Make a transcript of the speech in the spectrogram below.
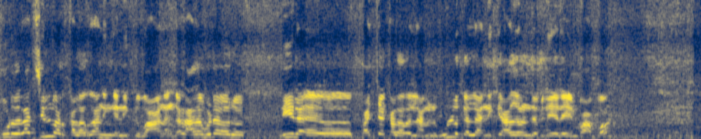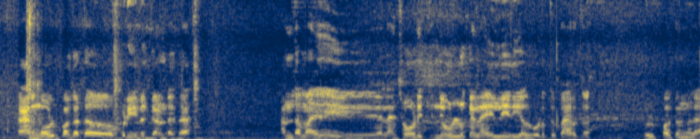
கூடுதலாக சில்வர் கலர் தான் இங்கே நிற்கு வாகனங்கள் அதை விட ஒரு நீல பச்சை கலர் எல்லாம் உள்ளுக்கெல்லாம் நிற்கி அதில் இந்த விலையிலையும் பார்ப்போம். பாருங்க உள்பக்கத்தை எப்படி இருக்குன்றதை. அந்த மாதிரி எல்லாம் சோடிச்சு இந்த உள்ளுக்கெல்லாம் எல்இடிகள் கொடுத்து பாருங்க உள்பக்கங்களை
